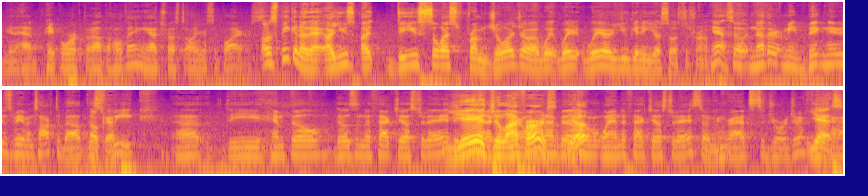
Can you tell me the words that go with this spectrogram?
you gotta have paperwork throughout the whole thing. You gotta trust all your suppliers. Oh, speaking of that, are you uh, do you source from Georgia or where, where where are you getting your sources from? Yeah, so another, I mean, big news we haven't talked about this Okay. week. Uh, the hemp bill goes into effect yesterday. The Yeah, July 1st. bill Yep. Mm-hmm. went into effect yesterday. So congrats to Georgia. Yes.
